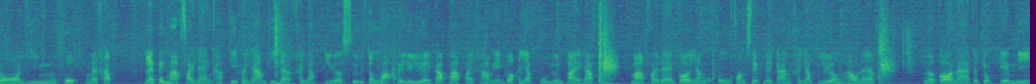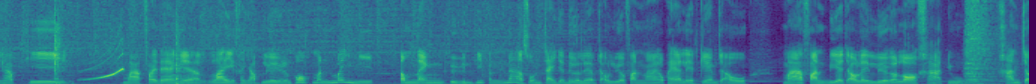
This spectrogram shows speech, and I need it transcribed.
ยอหญิง 6 นะครับและเป็นหมากไฟแดงครับที่พยายามที่จะขยับเรือซื้อจังหวะไปเรื่อยๆครับหมากไฟขาวเองก็ขยับปูนขึ้นไปครับหมากไฟแดงก็ยังคงคอนเซปต์ในการขยับเรือของเขานะครับ แล้วก็น่าจะจบเกมนี้ครับที่หมากไฟแดงเนี่ยไล่ขยับเรืออยู่นั้นเพราะมันไม่มีตำแหน่งอื่นที่มันน่าสนใจจะเดินเลยครับจะเอาเรือฟันม้าก็แพ้เลดเกมจะเอาม้าฟันเบี้ยจะเอาอะไรเรือก็รอขาดอยู่คันจะ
